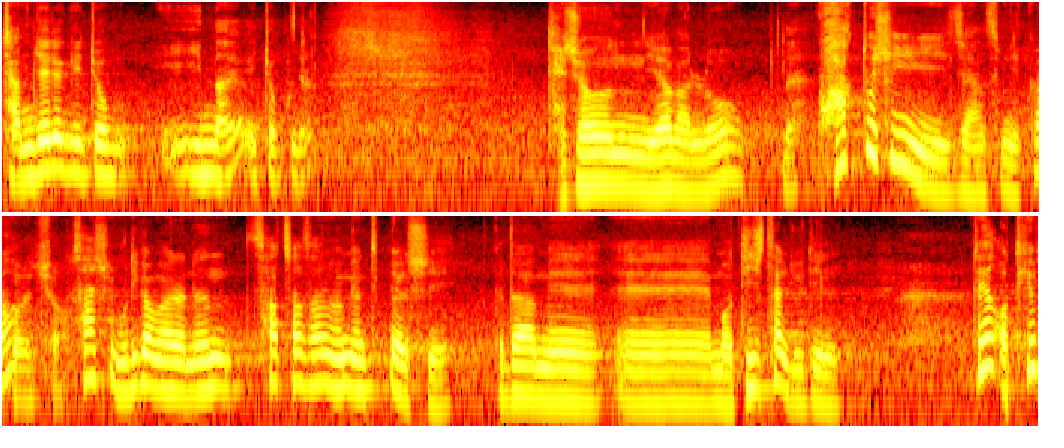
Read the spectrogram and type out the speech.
잠재력이 좀 있나요 이쪽 분야? 대전이야말로 네. 과학도시이지 않습니까? 그렇죠. 사실 우리가 말하는 4차 산업혁명 특별시, 그 다음에 뭐 디지털 뉴딜, 근데 어떻게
